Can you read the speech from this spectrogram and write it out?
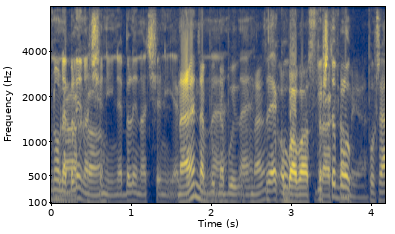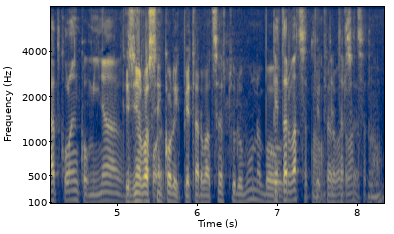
No nebyli nadšený, nebyli nadšený. Jako ne, nebu, ne, nebu, ne, ne, to jako, obava, strach Když to bylo je. pořád kolem komína. Ty jsi měl vlastně kolik, 25 v tu dobu? Nebo 25, no, 25, 25 no. no.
